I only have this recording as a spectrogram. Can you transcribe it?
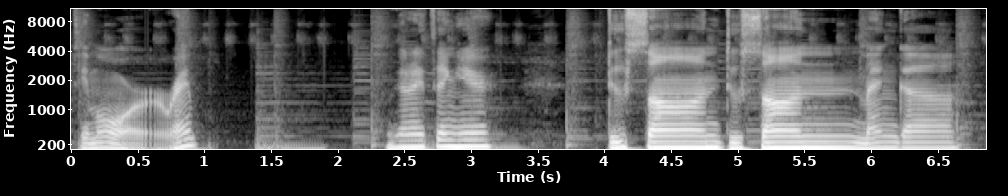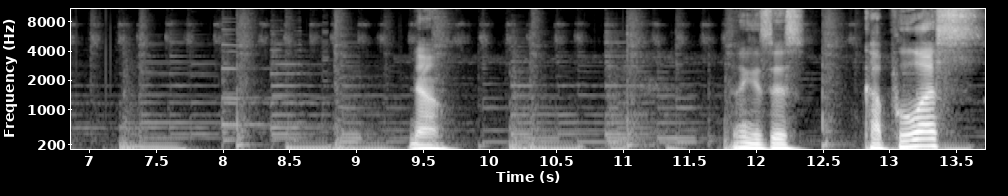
Timor, right? We got anything here? Dusan, Dusan, Manga. No. I think it's this Kapuas.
